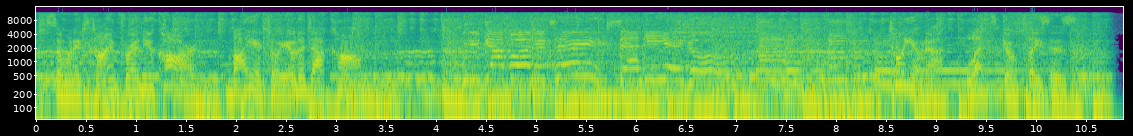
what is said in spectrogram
So when it's time for a new car, buyatoyota.com. You got what it takes, San Diego. Toyota, let's go places.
